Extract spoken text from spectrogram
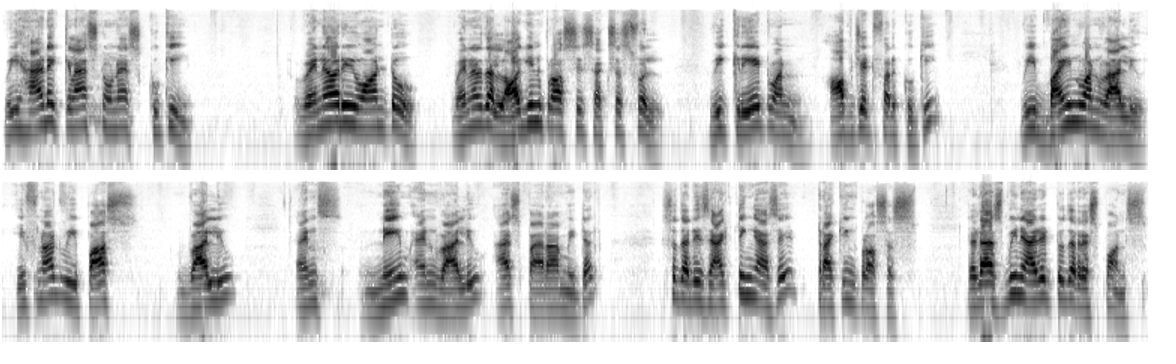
we had a class known as cookie. Whenever you want to, whenever the login process is successful, we create one object for cookie, we bind one value. If not, we pass value and name and value as parameter. So that is acting as a tracking process that has been added to the response.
